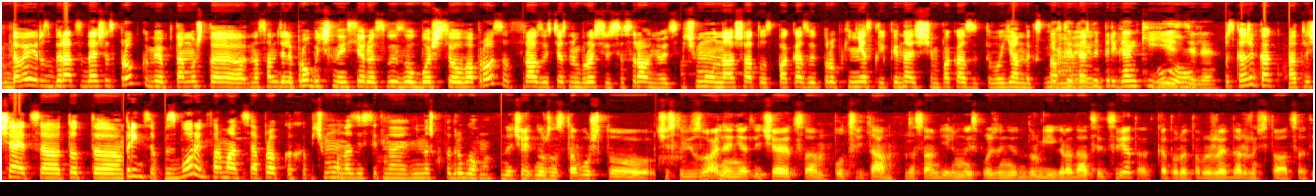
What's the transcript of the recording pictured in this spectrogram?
Давай разбираться дальше с пробками, потому что, на самом деле, пробочный сервис вызвал больше всего вопросов. Сразу, естественно, бросились сравнивать, почему наш Атлас показывает пробки несколько иначе, чем показывает его Яндекс. Некоторые даже на перегонки Google. ездили. Расскажи, как отличается тот э, принцип сбора информации о пробках и почему у нас действительно немножко по-другому? Начать нужно с того, что чисто визуально они отличаются по цветам. На самом деле мы используем другие градации цвета, которые отображают дорожную ситуацию от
